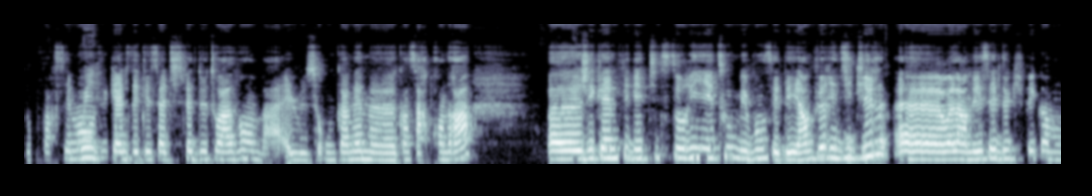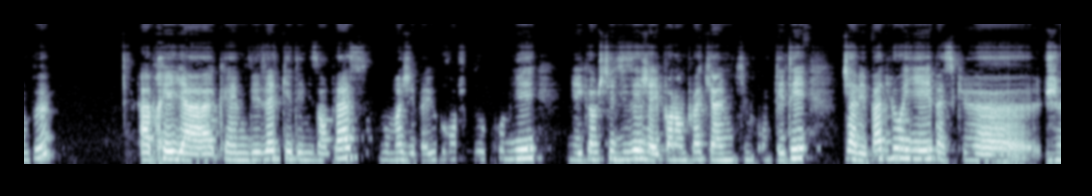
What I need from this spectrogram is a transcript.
Donc forcément vu qu'elles étaient satisfaites de toi avant, bah elles le seront quand même quand ça reprendra. J'ai quand même fait des petites stories et tout, mais bon, c'était un peu ridicule. voilà, on essaie d'occuper comme on peut. Après, il y a quand même des aides qui étaient mises en place. Bon, moi, j'ai pas eu grand chose au premier, mais comme je te disais, j'avais pas l'emploi qui, qui me complétait. J'avais pas de loyer parce que je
